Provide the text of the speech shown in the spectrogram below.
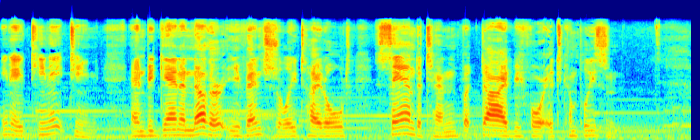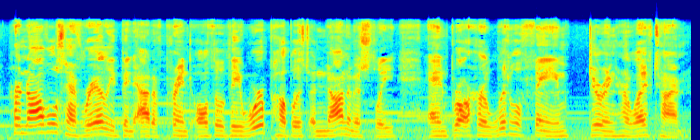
in 1818, and began another eventually titled Sanditon but died before its completion. Her novels have rarely been out of print, although they were published anonymously and brought her little fame during her lifetime.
